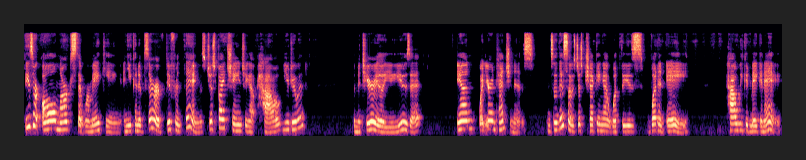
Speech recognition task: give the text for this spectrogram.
These are all marks that we're making, and you can observe different things just by changing up how you do it, the material you use it, and what your intention is. And so this, I was just checking out what these, what an A, how we could make an A.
